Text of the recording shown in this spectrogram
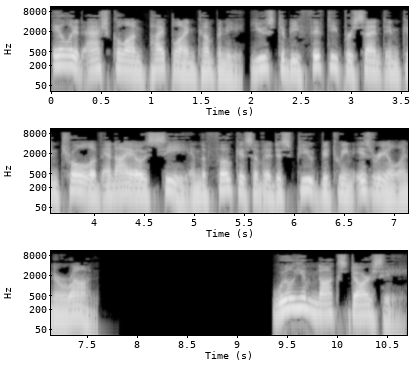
Eilat Ashkelon Pipeline Company, used to be 50% in control of NIOC and the focus of a dispute between Israel and Iran. William Knox D'Arcy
